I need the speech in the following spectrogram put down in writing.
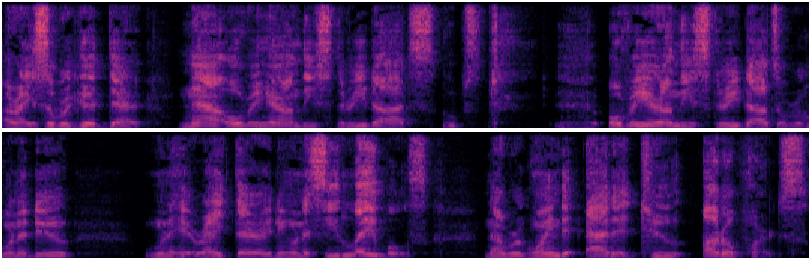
All right, so we're good there. Now, over here on these three dots, oops, over here on these three dots, what we're going to do, we're going to hit right there and you're going to see labels. Now we're going to add it to auto parts.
